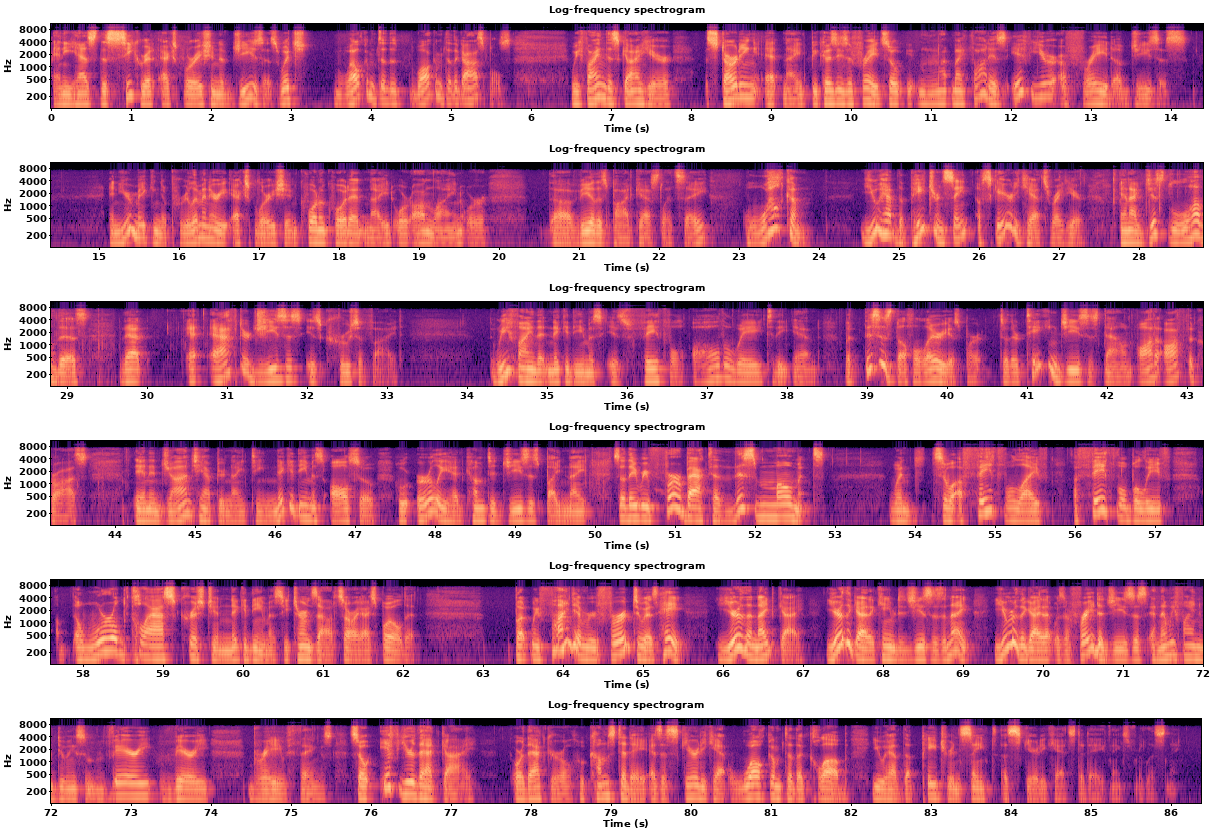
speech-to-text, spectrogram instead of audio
and he has this secret exploration of Jesus, which welcome to the welcome to the Gospels. We find this guy here starting at night because he's afraid. So my, my thought is, if you're afraid of Jesus, and you're making a preliminary exploration, quote unquote, at night or online or uh, via this podcast, let's say, welcome. You have the patron saint of scaredy cats right here. And I just love this that after Jesus is crucified, we find that Nicodemus is faithful all the way to the end. But this is the hilarious part. So they're taking Jesus down off the cross and in John chapter 19, Nicodemus also, who early had come to Jesus by night. So they refer back to this moment when, so a faithful life, a faithful belief, a world class Christian, Nicodemus, he turns out, sorry, I spoiled it. But we find him referred to as, hey, you're the night guy. You're the guy that came to Jesus at night. You were the guy that was afraid of Jesus. And then we find him doing some very, very brave things. So if you're that guy or that girl who comes today as a scaredy cat, welcome to the club. You have the patron saint of scaredy cats today. Thanks for listening.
